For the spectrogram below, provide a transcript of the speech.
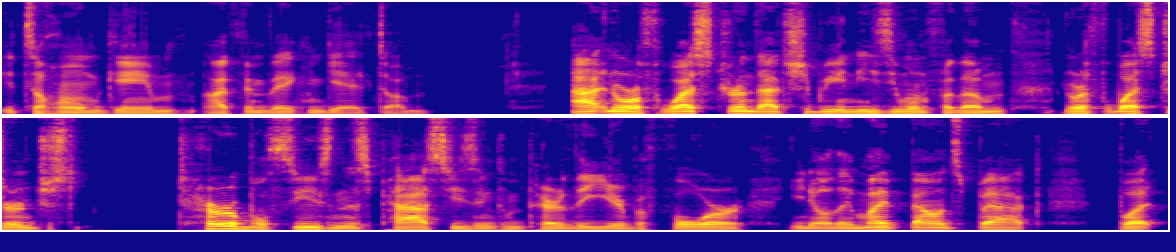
it's a home game. I think they can get it done. At Northwestern, that should be an easy one for them. Northwestern just terrible season this past season compared to the year before. You know, they might bounce back, but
